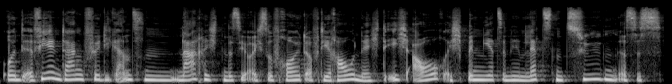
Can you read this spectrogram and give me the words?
Und äh, vielen Dank für die ganzen Nachrichten, dass ihr euch so freut auf die Rauhnächte. Ich auch. Ich bin jetzt in den letzten Zügen. Es ist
